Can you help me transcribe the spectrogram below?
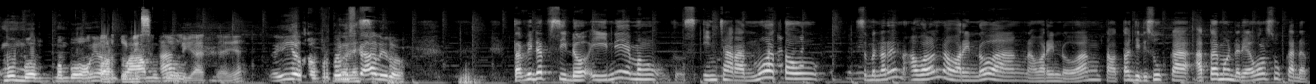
kamu mem- membohongi orang tuamu. sekali Anda ya. Iya, loh, oportunis Boleh sekali loh. Tapi Dap si doi ini emang incaranmu atau sebenarnya awalnya nawarin doang, nawarin doang, tahu-tahu jadi suka atau emang dari awal suka Dap?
